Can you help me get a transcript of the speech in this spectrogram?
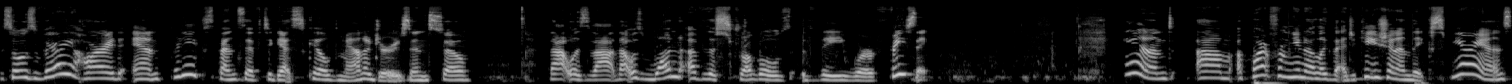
so it was very hard and pretty expensive to get skilled managers. And so that was that. That was one of the struggles they were facing. And um, apart from you know like the education and the experience,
